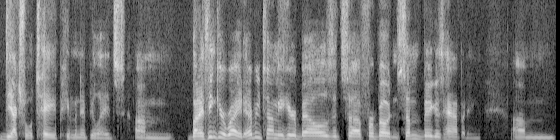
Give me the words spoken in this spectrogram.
the actual tape he manipulates. Um but I think you're right. Every time you hear bells, it's uh, foreboding. Something big is happening. Um,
